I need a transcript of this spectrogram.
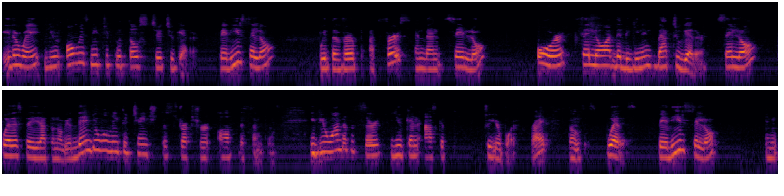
either way, you always need to put those two together. Pedírselo with the verb at first and then lo, or lo at the beginning back together. lo puedes pedir a tu novio. Then you will need to change the structure of the sentence. If you want a dessert, you can ask it to your boyfriend, right? Entonces, puedes pedírselo, and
